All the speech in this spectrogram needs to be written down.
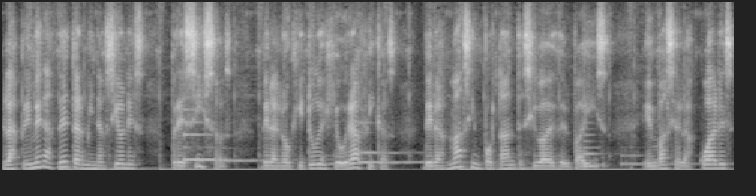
las primeras determinaciones precisas de las longitudes geográficas de las más importantes ciudades del país, en base a las cuales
